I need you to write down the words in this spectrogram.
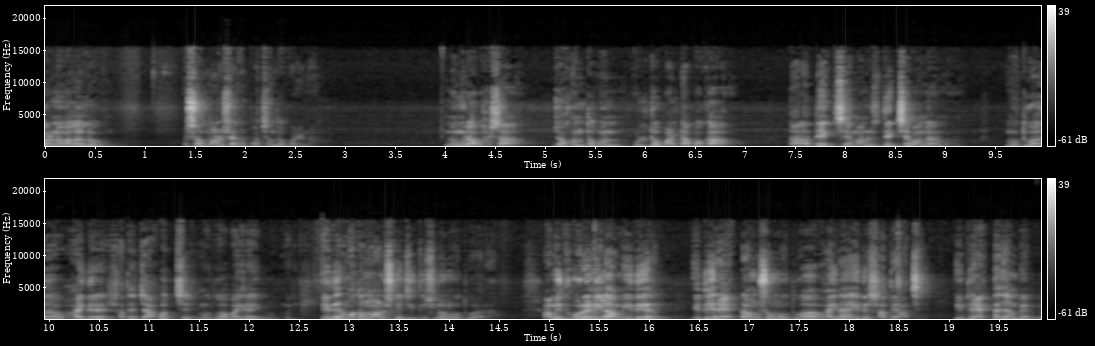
করেনওয়ালা লোক, ওসব মানুষ এখন পছন্দ করে না নোংরা ভাষা, যখন তখন উল্টো পাল্টা বকা, তারা দেখছে, মানুষ দেখছে বাংলার। মতুয়া ভাইদের সাথে যা হচ্ছে, মতুয়া ভাইরাই। এদের মতন মানুষকে জিতেছিল মতুয়ারা আমি ধরে নিলাম, এদের এদের একটা অংশ মতুয়া ভাইরা এদের সাথে আছে। কিন্তু একটা জানবেন,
